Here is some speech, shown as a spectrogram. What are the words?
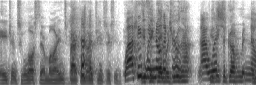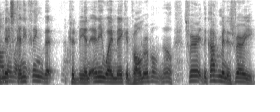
agents who lost their minds back in 1960. Well, at least you we know the would truth. Do that? I do you wish- think the government no, admits anything that could be in any way make it vulnerable? No, it's very. The government is very,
